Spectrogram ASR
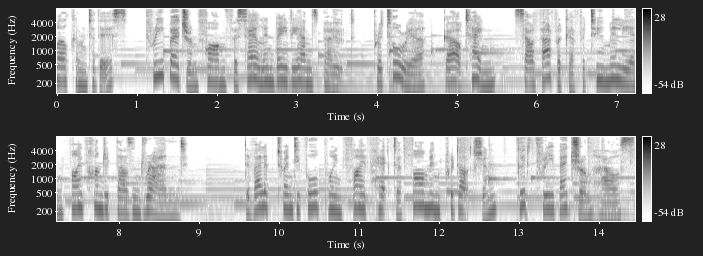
Welcome to this, three-bedroom farm for sale in Baviaanspoort, Pretoria, Gauteng, South Africa for 2,500,000 Rand. Developed 24.5 hectare farm in production, good three-bedroom house,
